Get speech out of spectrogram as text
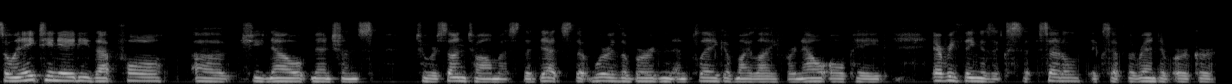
So in 1880, that fall, uh, she now mentions to her son Thomas, the debts that were the burden and plague of my life are now all paid. Everything is ex- settled except the rent of Urker.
